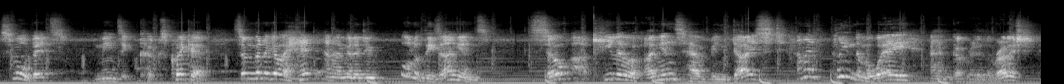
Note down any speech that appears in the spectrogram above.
small bits means it cooks quicker. So I'm going to go ahead and I'm going to do all of these onions. So our kilo of onions have been diced and I've cleaned them away and got rid of the rubbish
